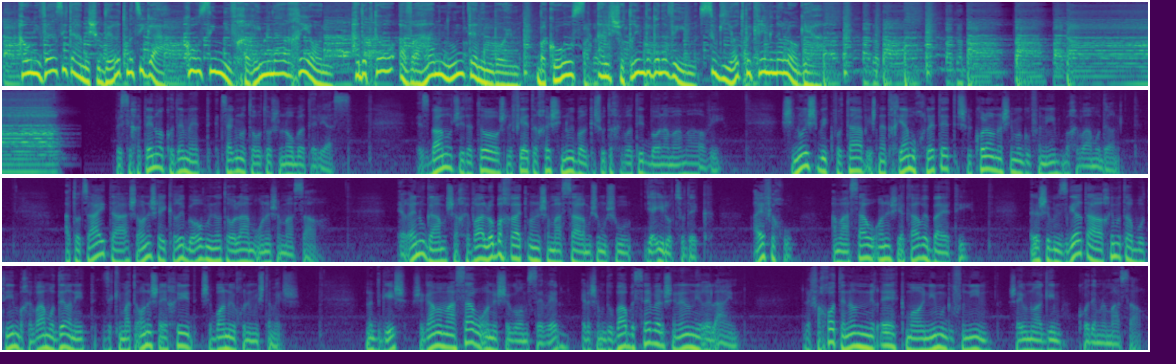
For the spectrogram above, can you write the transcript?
האוניברסיטה המשודרת מציגה קורסים נבחרים מן הארכיון. הדוקטור אברהם נון טננבוים, בקורס על שוטרים וגנבים, סוגיות בקרימינולוגיה. בשיחתנו הקודמת הצגנו תורתו של נורברט אליאס. הסברנו את שיטתו שלפיה התרחש שינוי ברגישות החברתית בעולם המערבי. שינוי שבעקבותיו ישנה דחייה מוחלטת של כל העונשים הגופניים בחברה המודרנית. התוצאה הייתה שהעונש העיקרי ברוב מדינות העולם הוא עונש המאסר. הראינו גם שהחברה לא בחרה את עונש המאסר משום שהוא יעיל או צודק. ההפך הוא, המאסר הוא עונש יקר ובעייתי. אלא שבמסגרת הערכים התרבותיים בחברה המודרנית, זה כמעט העונש היחיד שבו אנו יכולים להשתמש. נדגיש שגם המאסר הוא עונש שגורם סבל, אלא שמדובר בסבל שאיננו נראה לעין. לפחות איננו נראה כמו העניינים הגופניים שהיו נוהגים קודם למאסר.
